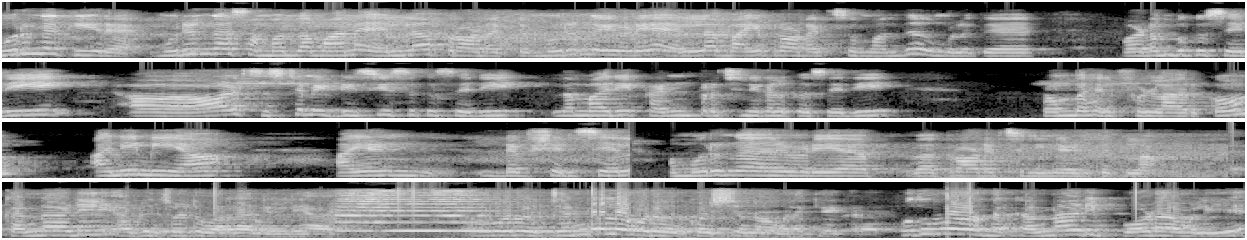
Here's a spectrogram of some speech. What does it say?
முருங்கைக்கீரை முருங்கை சம்மந்தமான எல்லா ப்ராடக்ட் முருங்கையுடைய எல்லா பை ப்ராடக்ட்ஸும் வந்து உங்களுக்கு உடம்புக்கு சரி ஆல் சிஸ்டமிக் டிசீஸுக்கு சரி இந்த மாதிரி கண் பிரச்சனைகளுக்கு சரி ரொம்ப ஹெல்ப்ஃபுல்லாக இருக்கும். அனீமியா அயன் டெஃபிஷியன்சி முருங்கையுடைய ப்ராடக்ட்ஸ் நீங்கள் எடுத்துக்கலாம். கண்ணாடி அப்படின்னு சொல்லிட்டு வர்றாங்க இல்லையா? ஒரு ஜென்ரலாக ஒரு கொஸ்டின் அவங்களை கேட்குறேன். பொதுவாக அந்த கண்ணாடி போடாமலேயே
